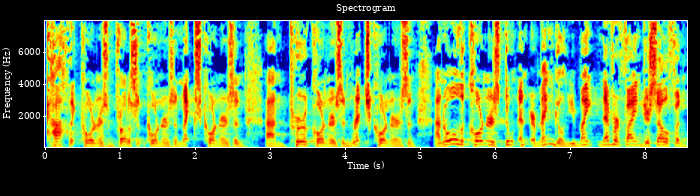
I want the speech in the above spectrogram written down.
Catholic corners and Protestant corners and mixed corners and, and poor corners and rich corners and, and all the corners don't intermingle. You might never find yourself in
